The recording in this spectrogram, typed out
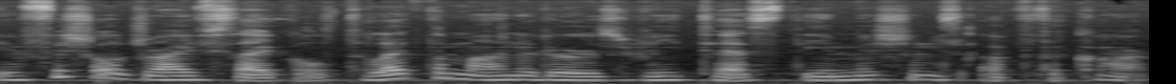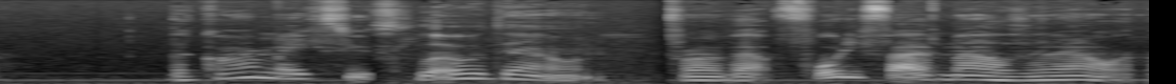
The official drive cycle to let the monitors retest the emissions of the car. The car makes you slow down from about 45 miles an hour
